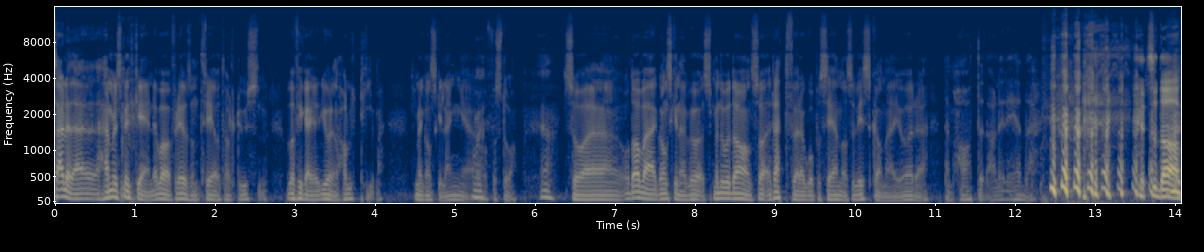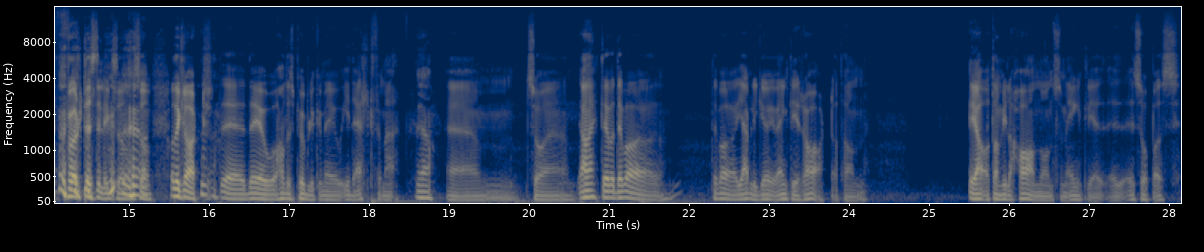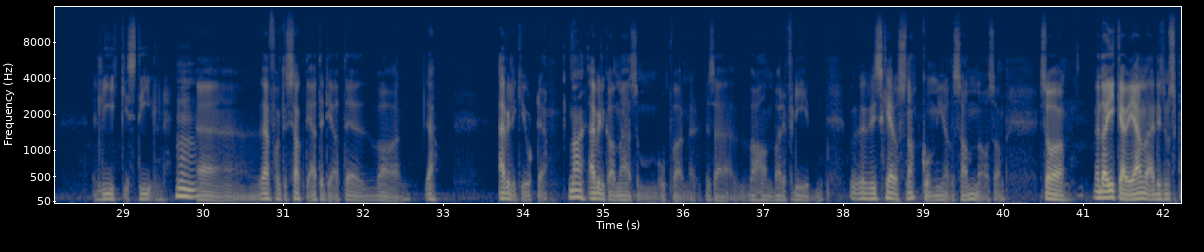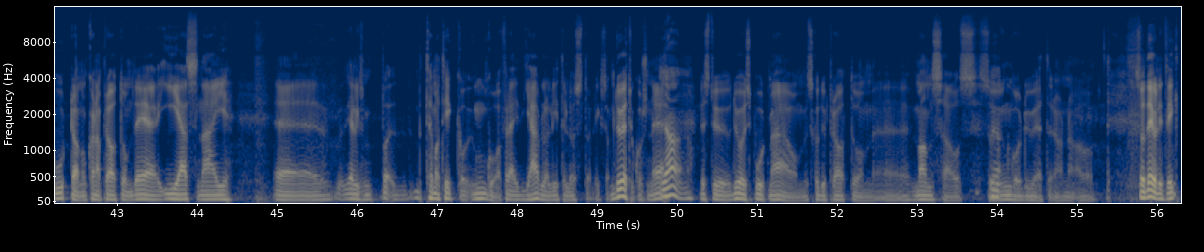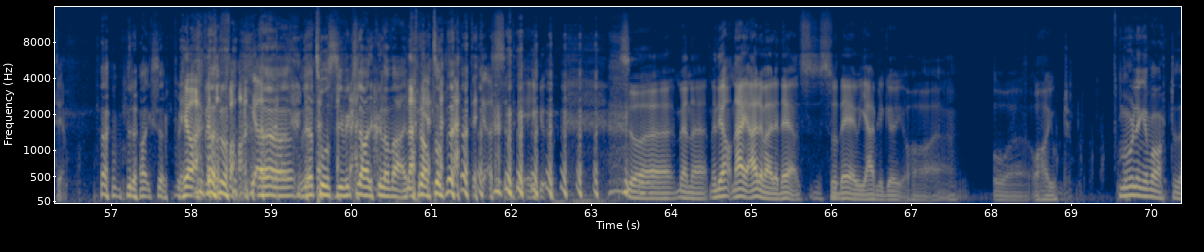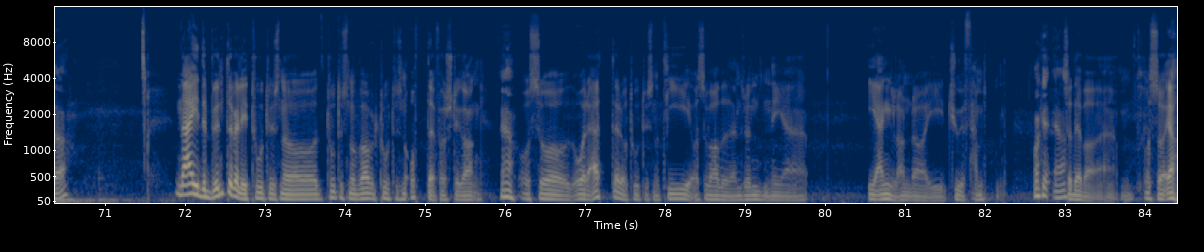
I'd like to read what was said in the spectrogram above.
Særlig det Hammersmith-greien, det var, for det er jo sånn 3500. Og da fikk jeg gjøre en halvtime, som er ganske lenge Oi. å forstå. Ja. Så, eh, og da var jeg ganske nervøs. Men det var da han sa, rett før jeg går på scenen, så hviska han meg i øret De hater det allerede. så da føltes det liksom sånn. Og det er klart, det, det er jo, hans publikum er jo ideelt for meg. Ja. Um, så eh, Ja, nei, det, det, var, det var jævlig gøy, og egentlig rart at han Ja, at han ville ha noen som egentlig er, er såpass lik i stilen. Mm. Uh, det har jeg faktisk sagt i ettertid at det var Ja, jeg ville ikke gjort det. Nei. Jeg ville ikke hatt meg som oppvarmer hvis jeg var han, bare fordi vi risikerer å snakke om mye av det samme og sånn. Så, men da gikk jeg jo igjen, jeg liksom spurte han om kan jeg prate om det, IS, nei. Eh, liksom tematikk å unngå, for jeg har jævla lite lyst til liksom Du vet jo hvordan det er. Ja. Hvis du, du har jo spurt meg om skal du prate om eh, Manshaus, så Ja. unngår du et eller annet. Og, Så det er jo litt viktig. Bra eksempel. Ja, jeg vet da faen. Ja. Vi er to stykker, vi klarer ikke å la være å prate om det. det, altså, det er jo så, eh, men, eh, men ja, nei, ære være det. Så det er jo jævlig gøy å ha, eh, å, å ha gjort. Men hvor lenge varte det? Nei, det begynte vel i 2000 og, 2000, var vel 2008 første gang. Ja. Og så året etter, og 2010, og så var det den runden i, eh, i England da i 2015. Okay, ja. Så det var eh, Og så, ja.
